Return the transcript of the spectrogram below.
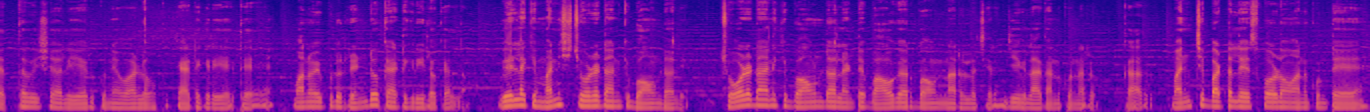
చెత్త విషయాలు ఏరుకునే వాళ్ళ ఒక కేటగిరీ అయితే మనం ఇప్పుడు రెండో కేటగిరీలోకి వెళ్దాం. వీళ్ళకి మనిషి చూడటానికి బాగుండాలి చూడడానికి బాగుండాలంటే బావగారు బాగున్నారులో చిరంజీవి లాగా అనుకున్నారు. కాదు. మంచి బట్టలు వేసుకోవడం అనుకుంటే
